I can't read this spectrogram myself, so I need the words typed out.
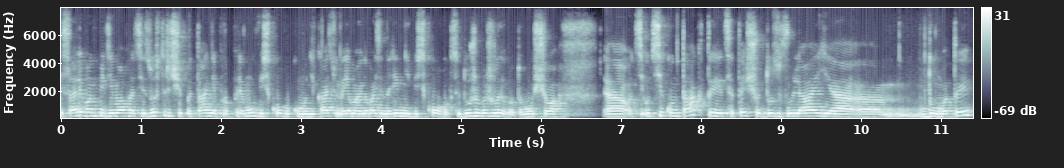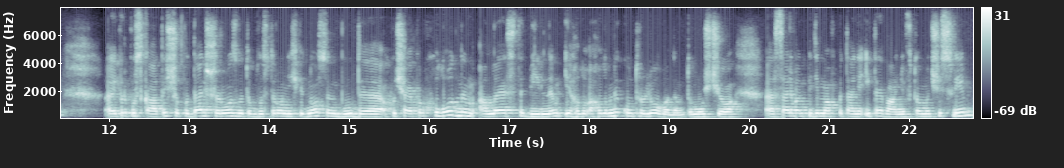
І Саліван підіймав на цій зустрічі питання про пряму військову комунікацію. Ну, я маю на увазі на рівні військових. Це дуже важливо, тому що е, оці, оці контакти це те, що дозволяє е, думати. Е, І припускати, що подальший розвиток двосторонніх відносин буде, хоча й прохолодним, але стабільним і а головне контрольованим, тому що е, Сальван підіймав питання і Тайваню, в тому числі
